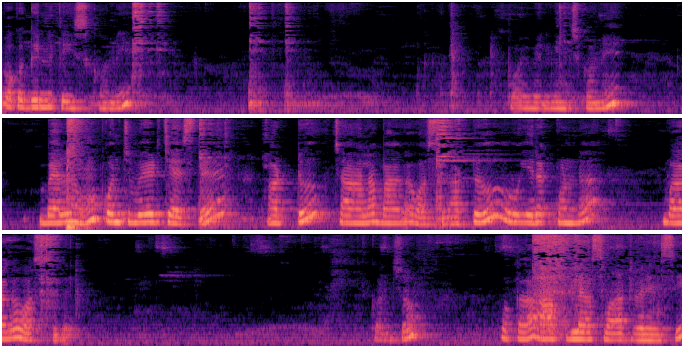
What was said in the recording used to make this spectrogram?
ఒక గిన్నె తీసుకొని పొయ్యి వెలిగించుకొని బెల్లం కొంచెం వేడి చేస్తే అట్టు చాలా బాగా వస్తుంది. అట్టు ఇరగకుండా బాగా వస్తుంది. కొంచెం ఒక హాఫ్ గ్లాస్ వాటర్ వేసి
